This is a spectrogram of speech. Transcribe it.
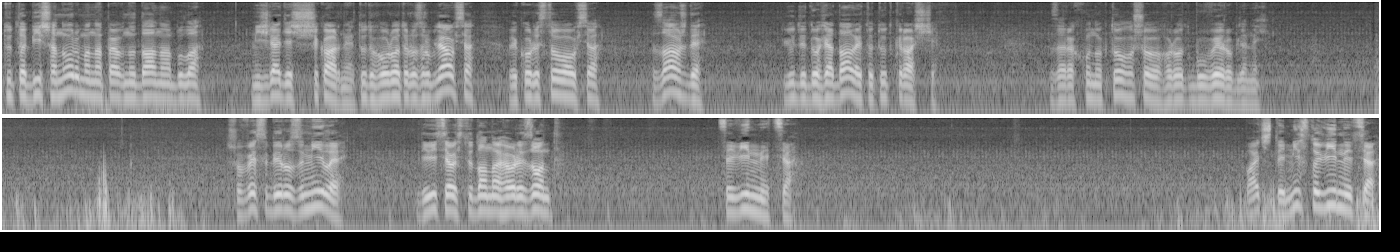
Тут більша норма, напевно, дана була. Міжрядя шикарне. Тут город розроблявся, використовувався завжди. Люди доглядали, то тут краще. За рахунок того, що город був вироблений. Щоб ви собі розуміли, дивіться ось туди на горизонт. Це Вінниця. Бачите, місто Вінниця.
